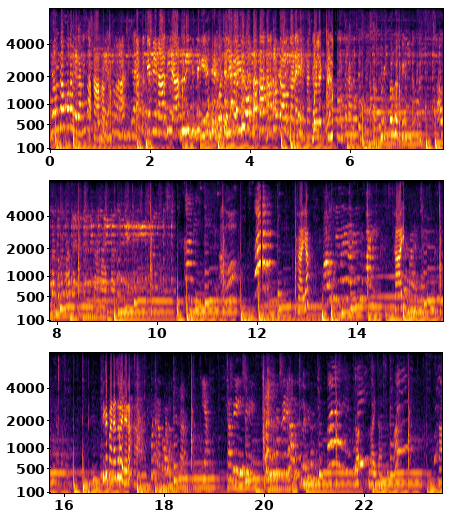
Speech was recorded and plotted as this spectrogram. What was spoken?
घेऊन जाऊ हा, हा. जिंदगी हो. हा या. तिकडे? हा पाण्याचं राहिले ना. श्री, श्री. श्री, हात धरला की. जायचं असं हा,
